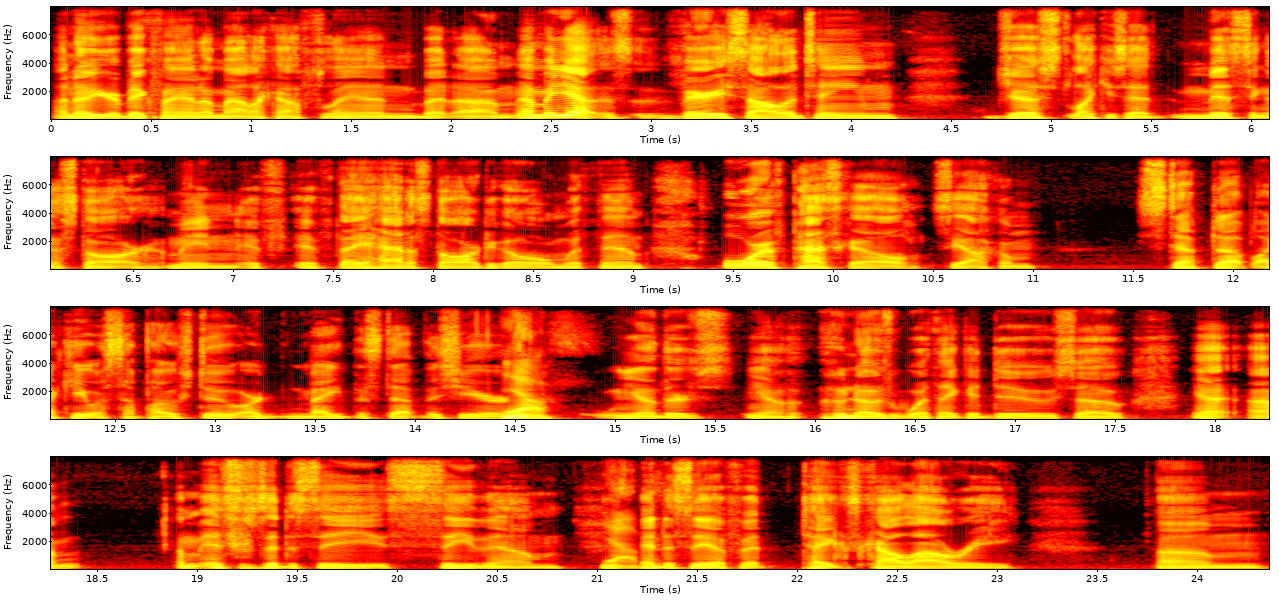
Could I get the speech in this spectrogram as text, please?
I know you're a big fan of Malachi Flynn, but um, I mean, yeah, it's a very solid team. Just like you said, missing a star. I mean, if if they had a star to go on with them, or if Pascal Siakam stepped up like he was supposed to, or made the step this year, Yeah. you know, there's you know who knows what they could do. So yeah, I'm I'm interested to see see them Yeah. and to see if it takes Kyle Lowry um,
